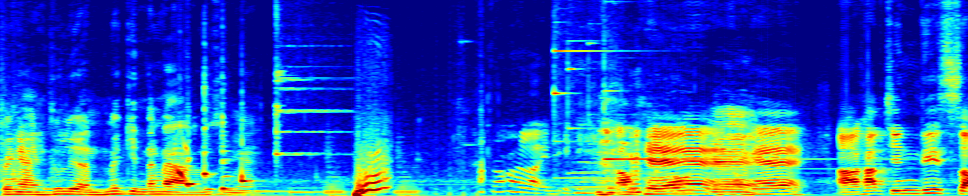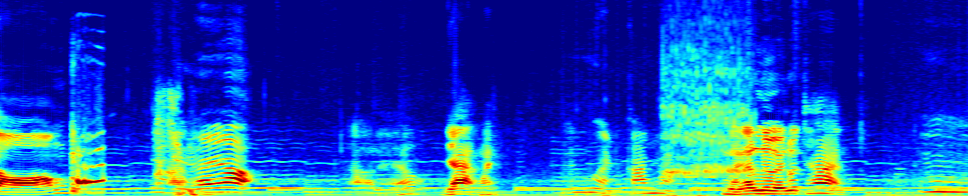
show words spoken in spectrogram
เป็นไงทุเรียนไม่กินตั้งนานรู้สึกไง ก็อร่อยดีโอเค โอเคโอเค อ่าครับชิ้นที่สองอร่อยแล้วเอาแล้ว ยากไหม มันเหมือนกันอะ เหมือนกันเลยรสชาติ อืม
